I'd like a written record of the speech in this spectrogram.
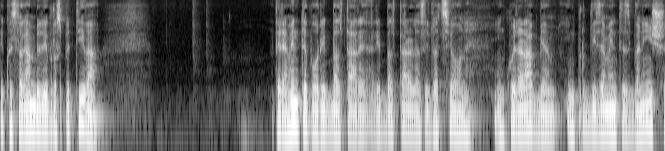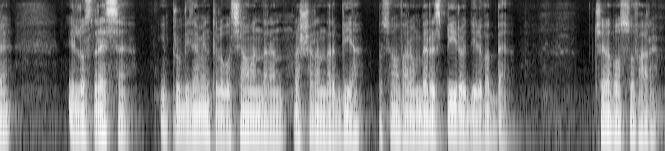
E questo cambio di prospettiva veramente può ribaltare, ribaltare la situazione in cui la rabbia improvvisamente svanisce e lo stress improvvisamente lo possiamo andare, lasciare andare via, possiamo fare un bel respiro e dire vabbè, ce la posso fare.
